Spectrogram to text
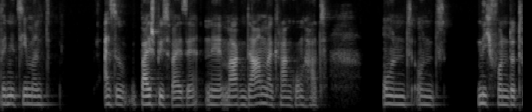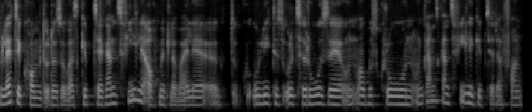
Wenn jetzt jemand also, beispielsweise 'ne Magen-Darm-Erkrankung hat und und nicht von der Toilette kommt oder so was, gibt's ja ganz viele auch mittlerweile, äh, d Colitis ulcerosa und Morbus Crohn und ganz, ganz viele gibt's ja davon.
